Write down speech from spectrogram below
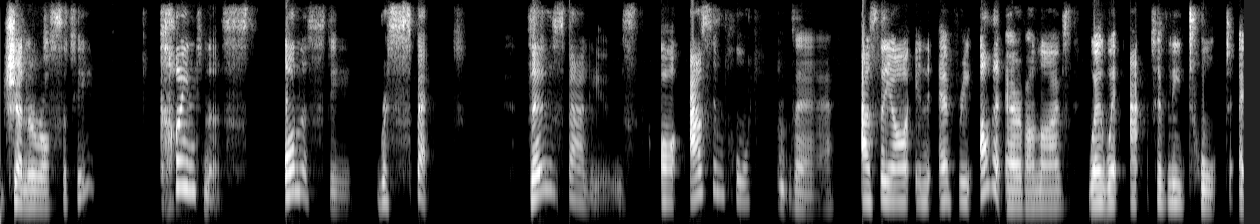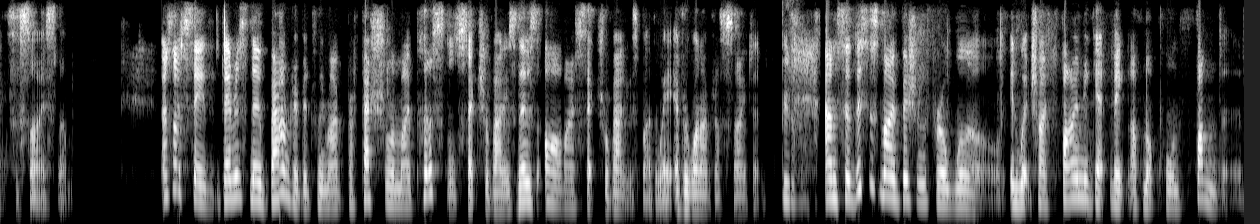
generosity, kindness, honesty, respect, those values are as important there as they are in every other area of our lives where we're actively taught to exercise them. As I say, there is no boundary between my professional and my personal sexual values. Those are my sexual values, by the way, everyone I've just cited. Beautiful. And so this is my vision for a world in which I finally get Make Love Not Porn funded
